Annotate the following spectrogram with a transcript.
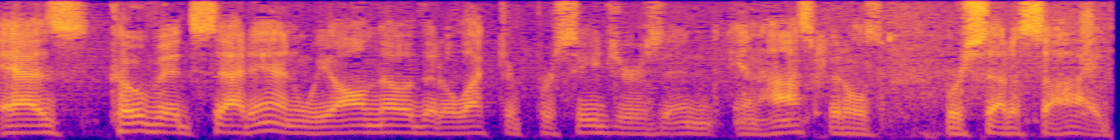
as COVID set in, we all know that elective procedures in, in hospitals were set aside.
